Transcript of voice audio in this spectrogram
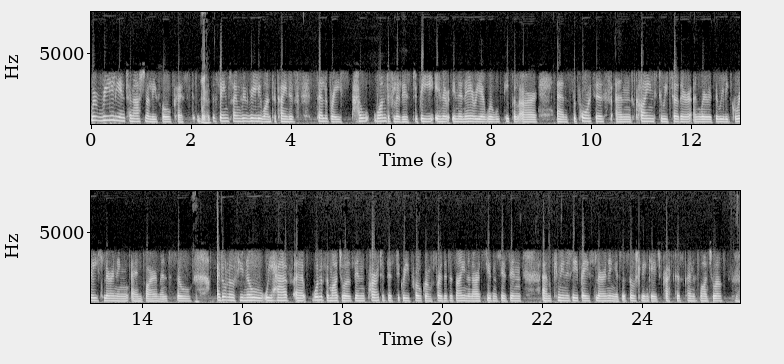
we're really internationally focused. But yeah. at the same time, we really want to kind of celebrate how wonderful it is to be in, a, in an area where people are um, supportive and kind to each other and where it's a really great learning environment. So I don't know if you know, we have uh, one of the modules in part of this degree program for the design and art students is in um, community based learning. It's a socially engaged practice kind of module. Yeah.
